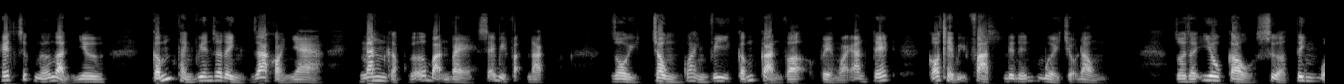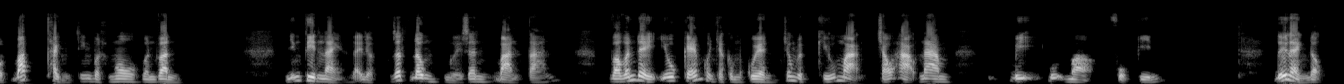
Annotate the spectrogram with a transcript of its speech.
hết sức ngớ ngẩn như cấm thành viên gia đình ra khỏi nhà, ngăn gặp gỡ bạn bè sẽ bị phạt nặng, rồi chồng có hành vi cấm cản vợ về ngoài ăn Tết có thể bị phạt lên đến 10 triệu đồng, rồi lại yêu cầu sửa tinh bột bắp thành tinh bột ngô vân vân. Những tin này lại được rất đông người dân bàn tán và vấn đề yếu kém của nhà cầm quyền trong việc cứu mạng cháu Hạo Nam bị bụi mờ phủ kín. Đấy là hành động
